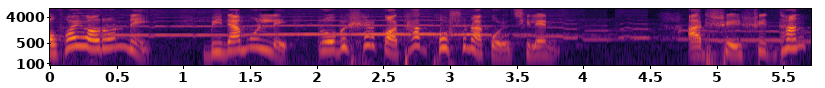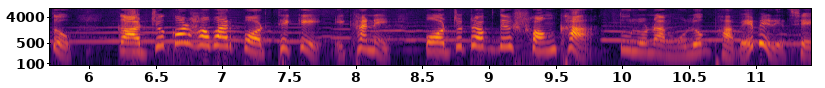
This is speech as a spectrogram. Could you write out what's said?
অভয় অরণ্যে বিনামূল্যে প্রবেশের কথা ঘোষণা করেছিলেন। আর সেই সিদ্ধান্ত কার্যকর হওয়ার পর থেকে এখানে পর্যটকদের সংখ্যা তুলনামূলকভাবে বেড়েছে।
